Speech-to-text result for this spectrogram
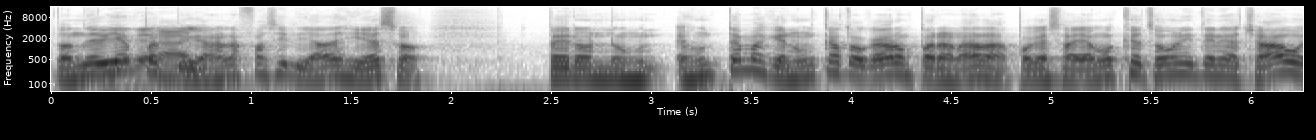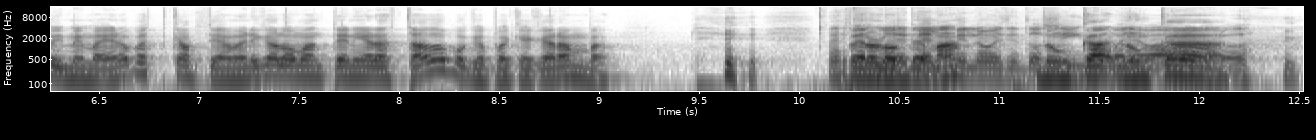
dónde vivían, pues vivían las facilidades y eso. Pero no, es un- es un tema que nunca tocaron para nada, porque sabíamos que Tony tenía chavo y me imagino pues Captain América lo mantenía el Estado porque pues qué caramba. Pero los demás 1905 nunca, nunca, pero-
